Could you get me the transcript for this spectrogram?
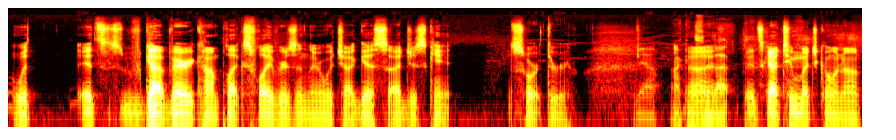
With It's got very complex flavors in there, which I guess I just can't sort through. Yeah, I can Uh, see that. It's got too much going on.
